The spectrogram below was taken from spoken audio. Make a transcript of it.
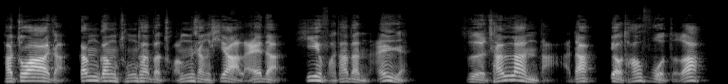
他抓着刚刚从他的床上下来的欺负他的男人，死缠烂打的要他负责。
